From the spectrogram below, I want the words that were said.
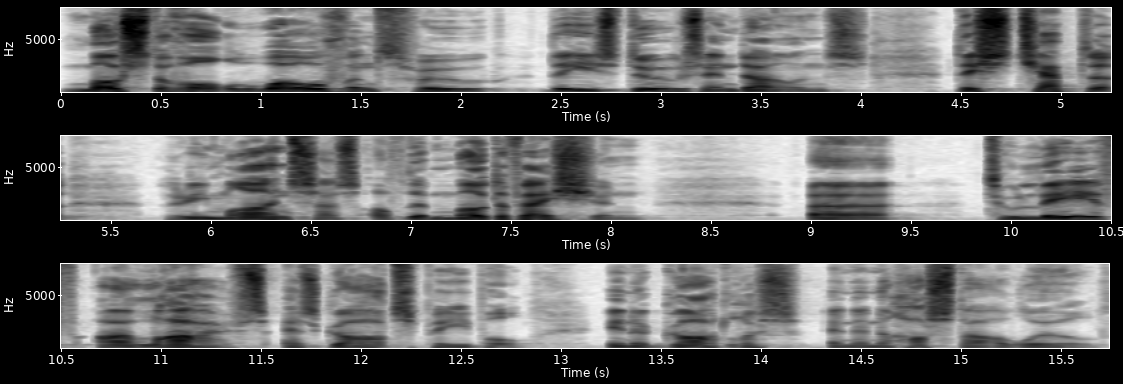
most of all, woven through these do's and don'ts, this chapter reminds us of the motivation uh, to live our lives as God's people in a godless and in a hostile world.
